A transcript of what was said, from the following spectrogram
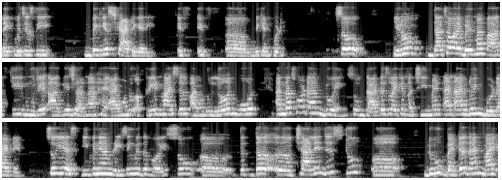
like which is the biggest category if if uh, we can put so you know that's how i build my path ki i want to upgrade myself. I want to learn more. And that's what i'm doing. So that is like an achievement and i'm doing good at it. So yes even i'm racing with the voice. So uh, the, uh, challenge is to uh, do better than my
